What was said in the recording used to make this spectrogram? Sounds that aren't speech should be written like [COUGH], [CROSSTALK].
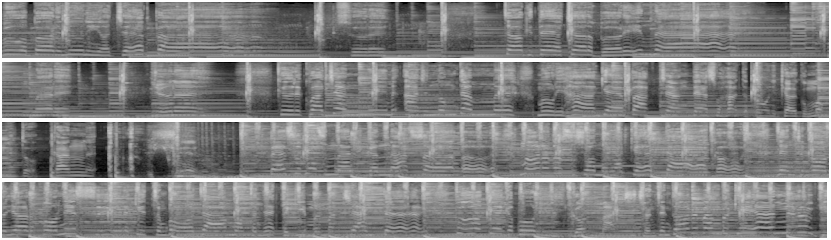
부어버린 눈이 어젯밤 술에 떡이 되어 절어버린 날 말해주네. 그래 과장님이 아직 농담을 무리하게 박장대소 하다 보니 결국 갔네. [LAUGHS] Shit. 뱃속에서 난리가 났어. 뭐라도 쑤셔넣어야겠다고. 냉장고를 열어보니 쓰레기통보다 못한 혜택이물만 잔뜩. 부 전쟁터를 방불케 하는 뷰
